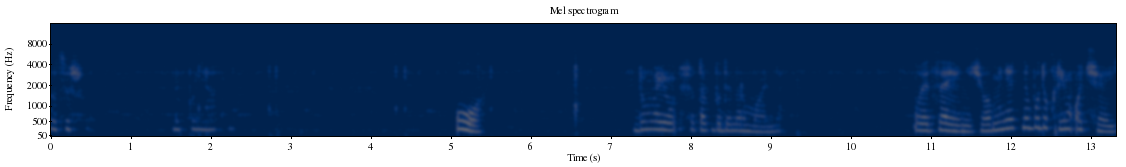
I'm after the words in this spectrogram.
Оце що? Непонятно. О! Думаю, що так буде нормально. Ой, це я нічого міняти не буду, крім очей.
